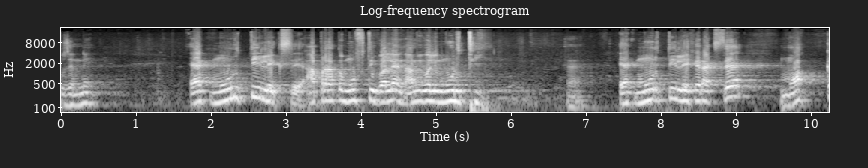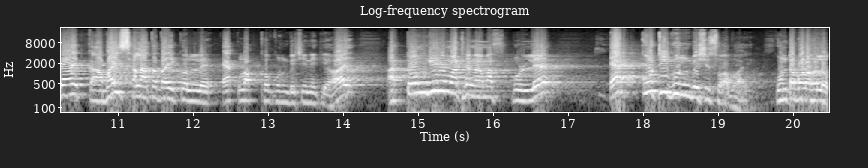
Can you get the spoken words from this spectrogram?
বুঝেননি? এক মূর্তি লেখছে। আপনারা তো মুফতি বলেন আমি বলি মূর্তি। হ্যাঁ এক মূর্তি লিখে রাখছে মক্কায় কাবাই সালাত আদায় করলে এক লক্ষ গুণ বেশি নাকি হয় আর টঙ্গীর মাঠে নামাজ পড়লে এক কোটি গুণ বেশি সব হয়। কোনটা বড় হলো।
